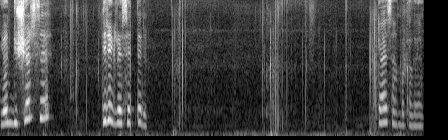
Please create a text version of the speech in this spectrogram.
Yani düşerse direkt resetlerim. Gel sen bakalım.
